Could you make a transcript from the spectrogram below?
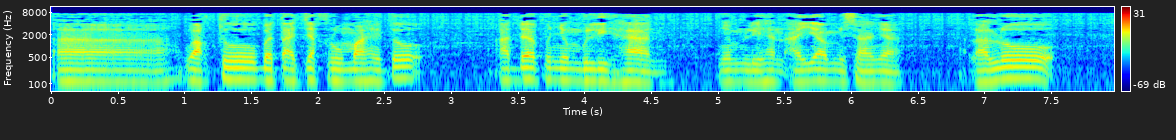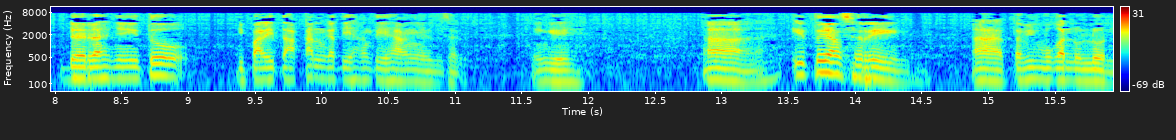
uh, waktu betajak rumah itu ada penyembelihan, penyembelihan ayam misalnya. Lalu darahnya itu dipalitakan ke tiang-tiang itu. Ini. Nah, itu yang sering. Ah, tapi bukan ulun.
